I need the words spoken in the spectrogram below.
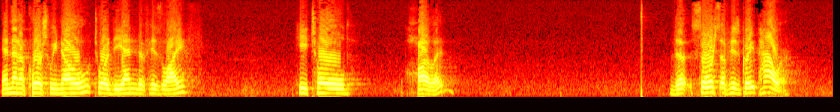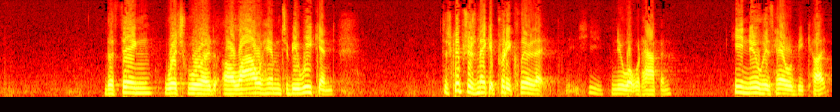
And then, of course, we know toward the end of his life, he told harlot the source of his great power, the thing which would allow him to be weakened. The scriptures make it pretty clear that he knew what would happen. He knew his hair would be cut,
